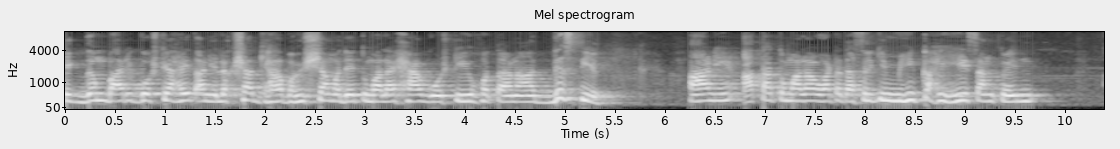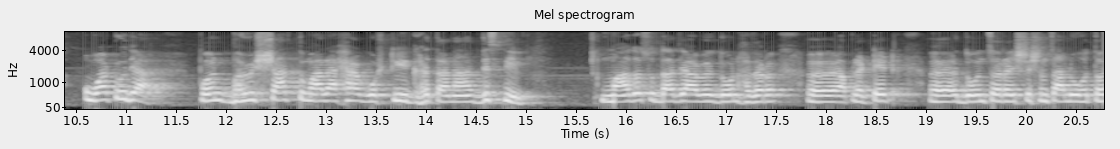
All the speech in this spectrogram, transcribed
एकदम बारीक गोष्टी आहेत आणि लक्षात घ्या भविष्यामध्ये तुम्हाला ह्या गोष्टी होताना दिसतील. आणि आता तुम्हाला वाटत असेल की मी काहीही सांगतोय वाटू द्या पण भविष्यात तुम्हाला ह्या गोष्टी घडताना दिसतील. मागंसुद्धा ज्यावेळेस दोन हजार आपलं टेट दोनचं रजिस्ट्रेशन चालू होतं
